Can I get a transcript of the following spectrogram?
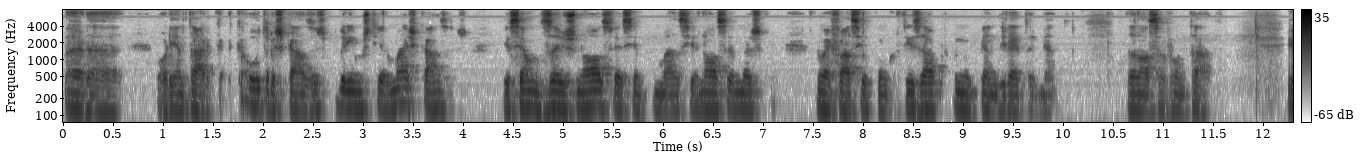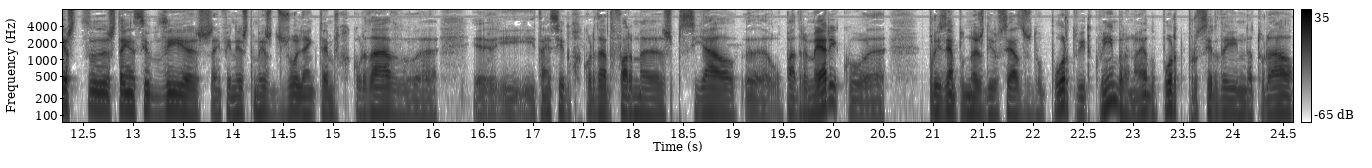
para orientar outras casas, poderíamos ter mais casas. Esse é um desejo nosso, é sempre uma ânsia nossa, mas não é fácil concretizar porque não depende diretamente da nossa vontade. Estes têm sido dias, enfim, neste mês de julho, em que temos recordado uh, e, e, tem sido recordado de forma especial uh, o Padre Américo, por exemplo, nas dioceses do Porto e de Coimbra, não é? Do Porto por ser daí natural,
